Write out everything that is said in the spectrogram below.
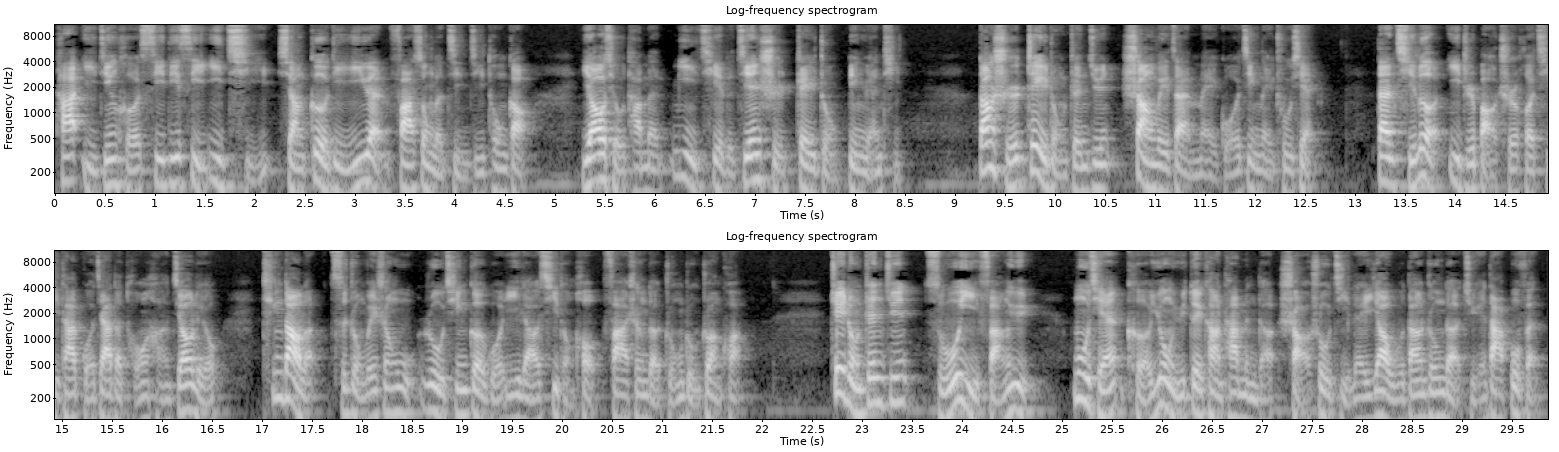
他已经和 CDC 一起向各地医院发送了紧急通告，要求他们密切地监视这种病原体。当时，这种真菌尚未在美国境内出现，但齐乐一直保持和其他国家的同行交流。听到了此种微生物入侵各国医疗系统后发生的种种状况，这种真菌足以防御目前可用于对抗它们的少数几类药物当中的绝大部分。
